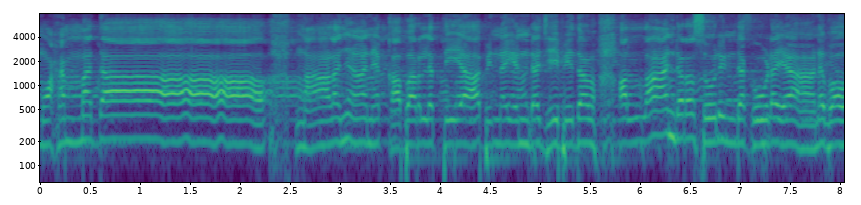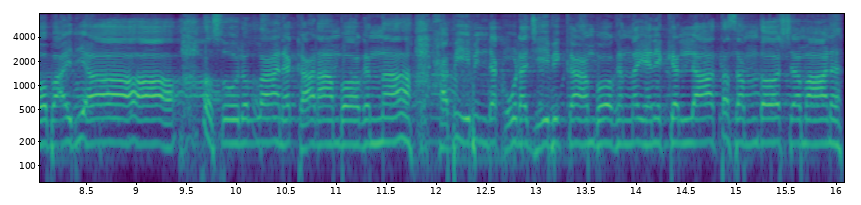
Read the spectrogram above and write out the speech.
മുഹമ്മദാ. നാളെ ഞാൻ കബറിലെത്തിയ പിന്നെ എന്റെ ജീവിതം അള്ളാന്റെ റസൂലിന്റെ കൂടെയാണ് പോ ഭാര്യ. റസൂലുള്ളാനെ കാണാൻ പോകുന്ന ഹബീബിന്റെ കൂടെ ജീവിക്കാൻ പോകുന്ന എനിക്കല്ലാത്ത സന്തോഷമാണ്.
